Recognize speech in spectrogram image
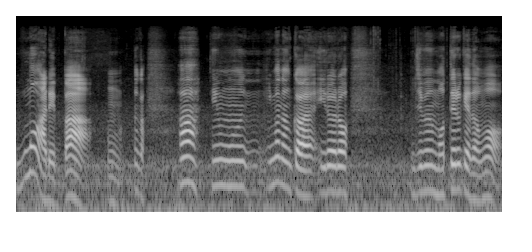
もあれば、うん、なんかああ今なんかいろいろ自分持ってるけども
